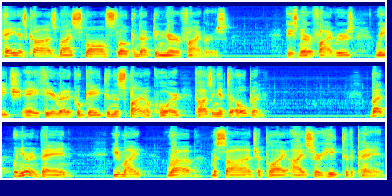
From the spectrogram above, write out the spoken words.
Pain is caused by small, slow conducting nerve fibers. These nerve fibers reach a theoretical gate in the spinal cord, causing it to open. But when you're in pain, you might rub, massage, apply ice or heat to the pain.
